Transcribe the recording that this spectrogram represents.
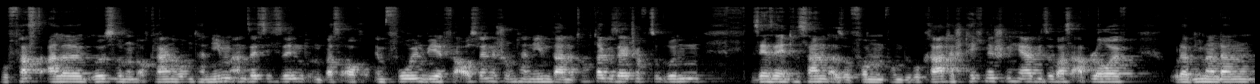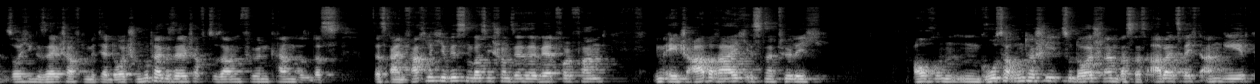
wo fast alle größeren und auch kleinere Unternehmen ansässig sind und was auch empfohlen wird für ausländische Unternehmen, da eine Tochtergesellschaft zu gründen. Sehr, sehr interessant, also vom, vom bürokratisch-technischen her, wie sowas abläuft oder wie man dann solche Gesellschaften mit der deutschen Muttergesellschaft zusammenführen kann. Also das, das rein fachliche Wissen, was ich schon sehr, sehr wertvoll fand. Im HR-Bereich ist natürlich auch ein, ein, großer Unterschied zu Deutschland, was das Arbeitsrecht angeht.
